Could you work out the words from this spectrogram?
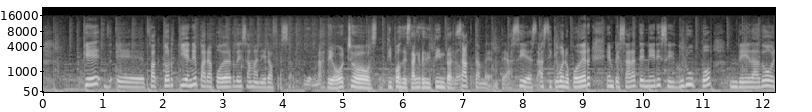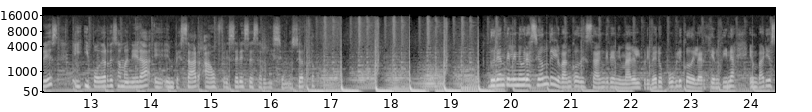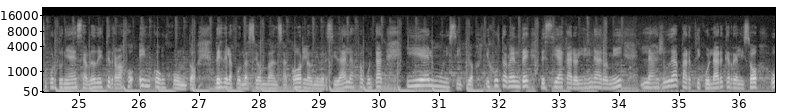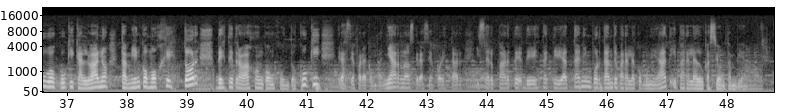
qué eh, factor tiene para poder de esa manera ofrecer. Y en más de ocho tipos de sangre distintas. Exactamente, así es. Así que bueno, poder empezar a tener ese grupo de dadores y, poder de esa manera eh, empezar a ofrecer ese servicio, ¿no es cierto? Durante la inauguración del Banco de Sangre Animal, el primero público de la Argentina, en varias oportunidades se habló de este trabajo en conjunto, desde la Fundación Banzacor, la universidad, la facultad y el municipio. Y justamente decía Carolina Aromí la ayuda particular que realizó Hugo Cookie Calvano, también como gestor de este trabajo en conjunto. Cookie, gracias por acompañarnos, gracias por estar y ser parte de esta actividad tan importante para la comunidad y para la educación también.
